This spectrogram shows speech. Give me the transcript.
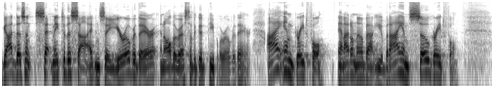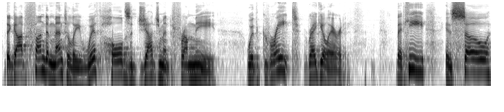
God doesn't set me to the side and say, You're over there, and all the rest of the good people are over there. I am grateful, and I don't know about you, but I am so grateful that God fundamentally withholds judgment from me with great regularity, that he is so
